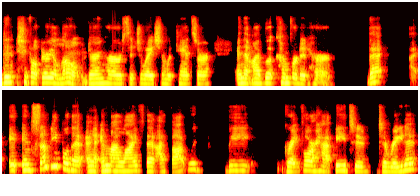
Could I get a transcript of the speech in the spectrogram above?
didn't, she felt very alone during her situation with cancer and that my book comforted her that it, and some people that uh, in my life that I thought would be grateful or happy to to read it,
